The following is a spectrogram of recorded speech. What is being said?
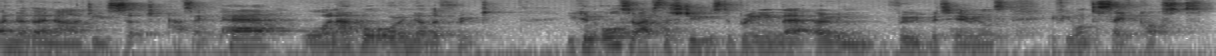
another analogy such as a pear or an apple or another fruit. You can also ask the students to bring in their own food materials if you want to save costs.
